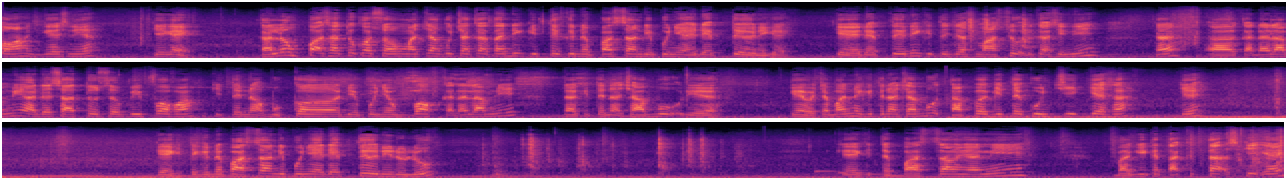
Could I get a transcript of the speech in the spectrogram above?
ah gas ni ah. Okey kan. Kalau 410 macam aku cakap tadi kita kena pasang dia punya adapter ni kan. Okey, adapter ni kita just masuk dekat sini kan. Uh, kat dalam ni ada satu service valve ah. Kita nak buka dia punya valve kat dalam ni dan kita nak cabut dia. Okey, macam mana kita nak cabut tanpa kita kunci gas ah. Okey. Okey, kita kena pasang dia punya adapter ni dulu. Okey, kita pasang yang ni bagi ketat-ketat sikit kan.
